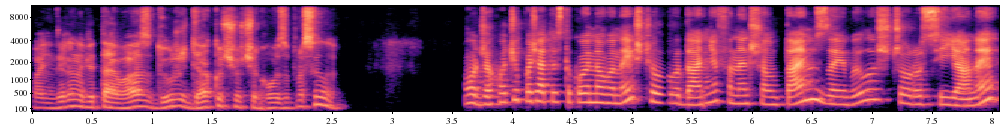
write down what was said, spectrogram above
Пані Дарина, вітаю вас. Дуже дякую, що вчергово запросили. Отже, хочу почати з такої новини, що видання Financial Times заявило, що росіяни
